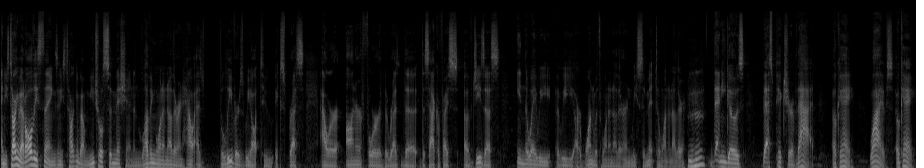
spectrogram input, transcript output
and he's talking about all these things, and he's talking about mutual submission and loving one another, and how as believers we ought to express our honor for the res- the the sacrifice of Jesus in the way we we are one with one another and we submit to one another. Then he goes, best picture of that. Okay, wives. Okay,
